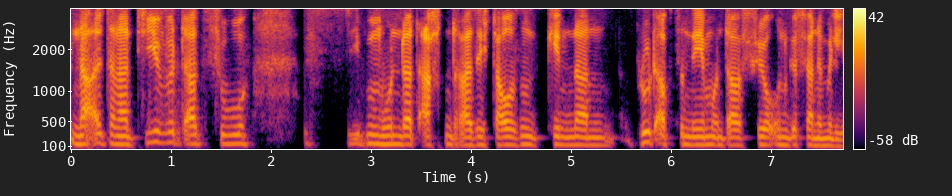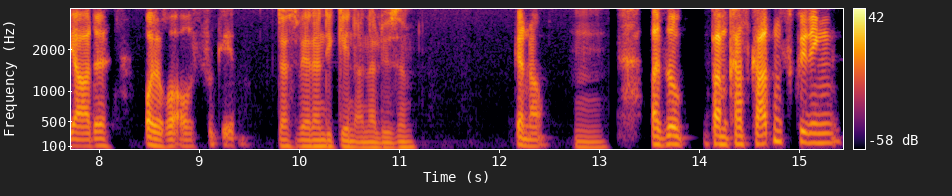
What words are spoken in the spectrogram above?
eine Alternative dazu, 738.000 Kindern Blut abzunehmen und dafür ungefähr eine Milliarde Euro auszugeben. Das wäre dann die Genanalyse. Genau. Hm. Also beim Kaskadenscreening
